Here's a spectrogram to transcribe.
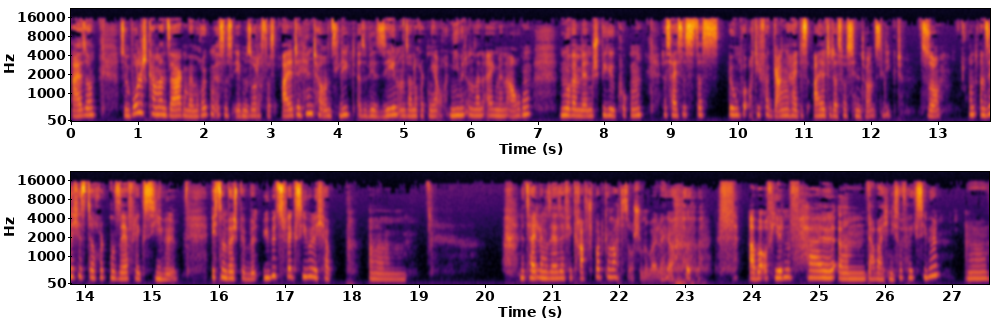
Also, symbolisch kann man sagen, beim Rücken ist es eben so, dass das Alte hinter uns liegt. Also wir sehen unseren Rücken ja auch nie mit unseren eigenen Augen, nur wenn wir in den Spiegel gucken. Das heißt, es ist das irgendwo auch die Vergangenheit, das Alte, das was hinter uns liegt. So. Und an sich ist der Rücken sehr flexibel. Ich zum Beispiel bin übelst flexibel. Ich habe ähm, eine Zeit lang sehr, sehr viel Kraftsport gemacht. Das ist auch schon eine Weile her. Aber auf jeden Fall, ähm, da war ich nicht so flexibel. Mhm.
